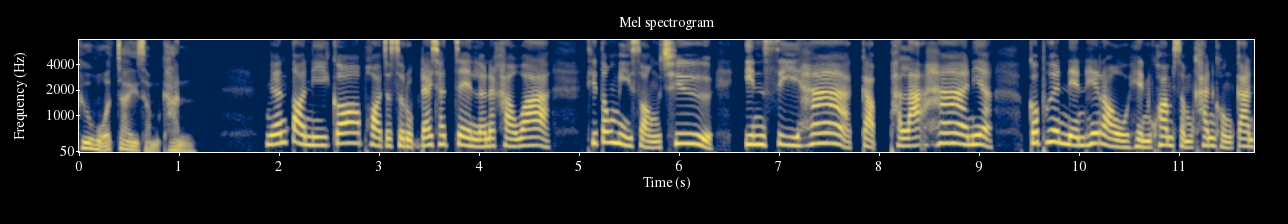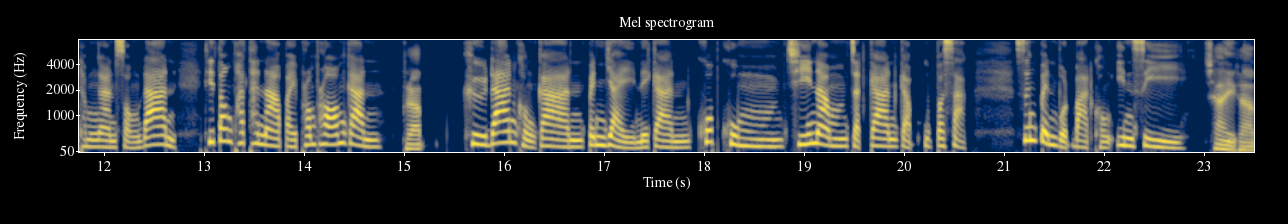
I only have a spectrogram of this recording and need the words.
คือหัวใจสำคัญๆงั้นตอนนี้ก็พอจะสรุปได้ชัดเจนแล้วนะคะว่า ที่ต้องมี 2 ชื่อ อินซี5กับพละ5เนี่ย ก็เพื่อเน้นให้เราเห็นความสำคัญของการทำงาน 2 ด้าน ที่ต้องพัฒนาไปพร้อม ๆ กัน ครับ คือด้านของการเป็นใหญ่ในการควบคุมชี้นำจัดการกับอุปสรรค ซึ่งเป็นบทบาทของอินทรีย์ ใช่ครับ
